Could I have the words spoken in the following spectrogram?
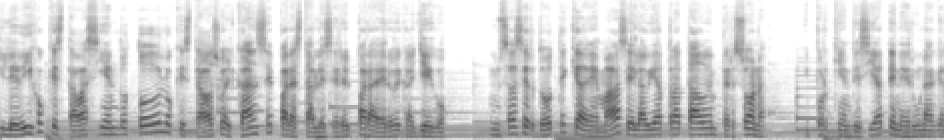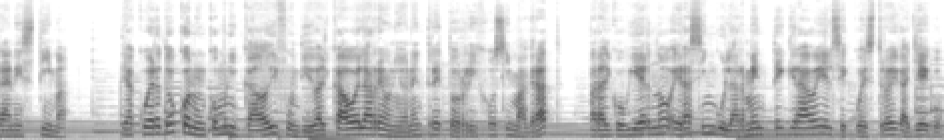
y le dijo que estaba haciendo todo lo que estaba a su alcance para establecer el paradero de Gallego, un sacerdote que además él había tratado en persona y por quien decía tener una gran estima. De acuerdo con un comunicado difundido al cabo de la reunión entre Torrijos y Magrat, para el gobierno era singularmente grave el secuestro de Gallego,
